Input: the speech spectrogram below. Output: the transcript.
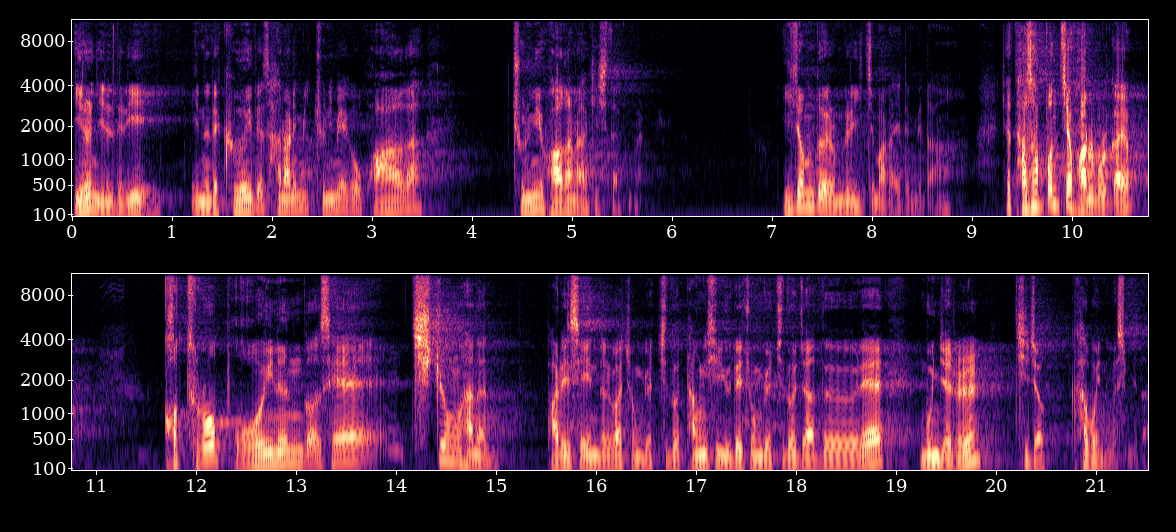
이런 일들이 있는데 그거에 대해서 하나님이 주님의 그 화가 주님이 화가 나 계시다 그 말이에요. 이 점도 여러분들이 잊지 말아야 됩니다. 자, 다섯 번째 화를 볼까요? 겉으로 보이는 것에 치중하는 바리새인들과 종교 지도 당시 유대 종교 지도자들의 문제를 지적하고 있는 것입니다.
